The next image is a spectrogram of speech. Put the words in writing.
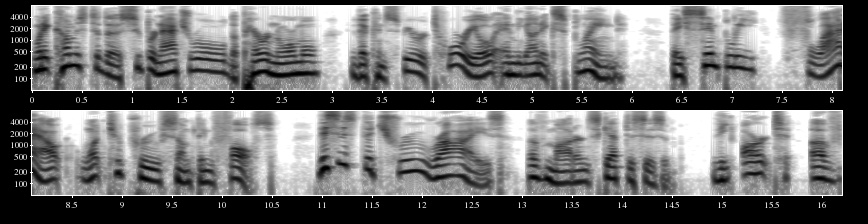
When it comes to the supernatural, the paranormal, the conspiratorial, and the unexplained, they simply flat out want to prove something false. This is the true rise of modern skepticism, the art of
